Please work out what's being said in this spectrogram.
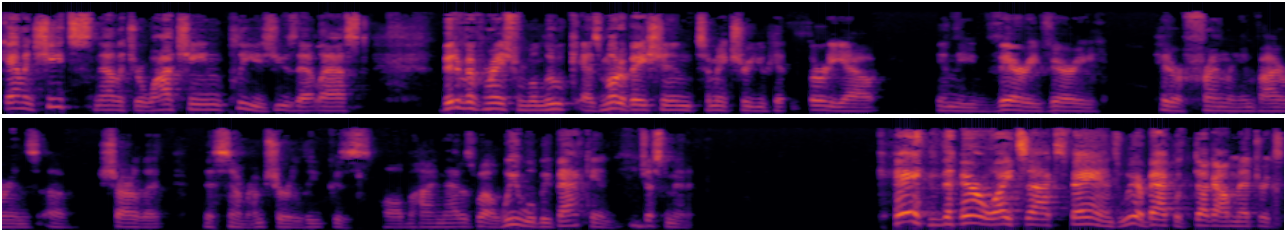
Gavin Sheets, now that you're watching, please use that last bit of information from Luke as motivation to make sure you hit 30 out in the very, very hitter friendly environs of Charlotte this summer. I'm sure Luke is all behind that as well. We will be back in just a minute. Hey there, White Sox fans. We are back with Dugout Metrics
